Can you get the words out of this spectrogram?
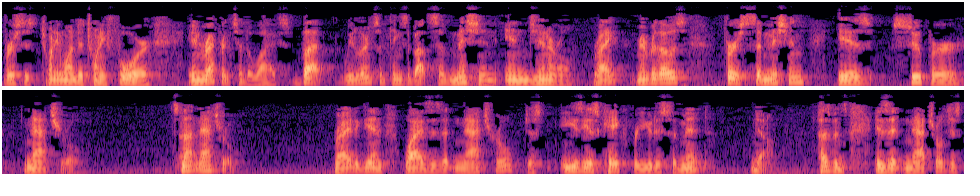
verses 21 to 24 in reference to the wives, but we learned some things about submission in general, right? Remember those? First, submission is supernatural. It's not natural. Right? Again, wives, is it natural? Just easy as cake for you to submit? No. Husbands, is it natural, just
